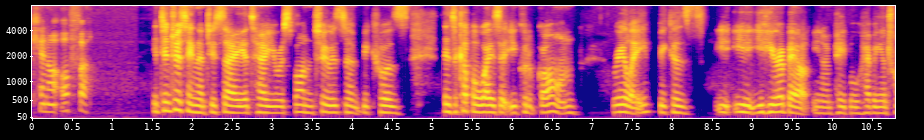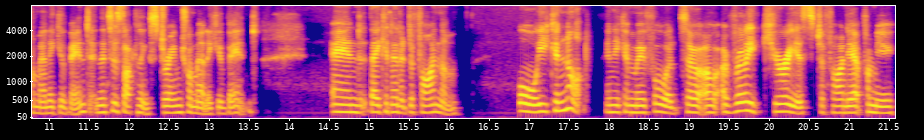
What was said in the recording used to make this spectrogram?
can I offer? It's interesting that you say it's how you respond too, isn't it? Because there's a couple of ways that you could have gone, really, because you, you, you hear about, you know, people having a traumatic event, and this is like an extreme traumatic event, and they can let it define them, or you cannot, and you can move forward. So I'm really curious to find out from you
